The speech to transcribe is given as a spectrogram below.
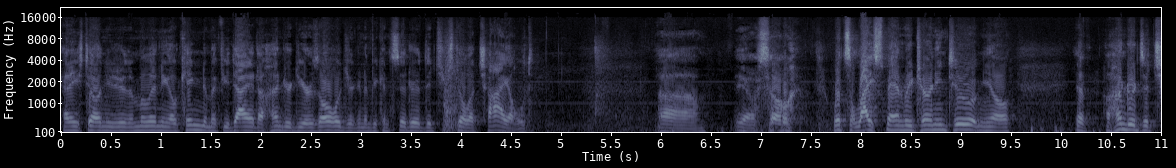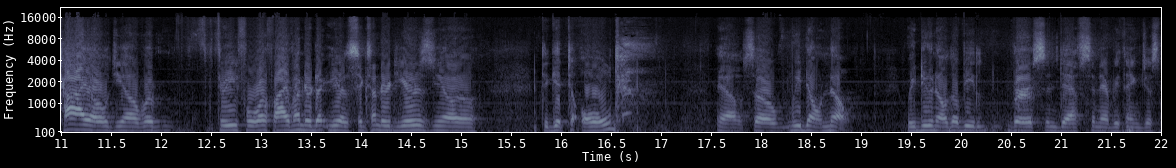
and he's telling you in the millennial kingdom, if you die at 100 years old, you're going to be considered that you're still a child. Um, you know, so what's the lifespan returning to? And, you know, if a hundred's a child, you know, we're three, four, five hundred, you know, six hundred years, you know, to get to old. you know, so we don't know. We do know there'll be births and deaths and everything, just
